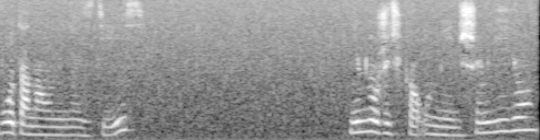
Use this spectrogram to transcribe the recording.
Вот она у меня здесь. Немножечко уменьшим ее.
